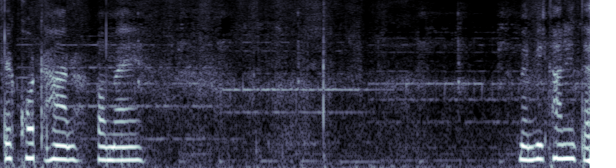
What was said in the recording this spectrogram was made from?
เด็กโคตรทานป่ะแม่เหมือนวิคานี่แต่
